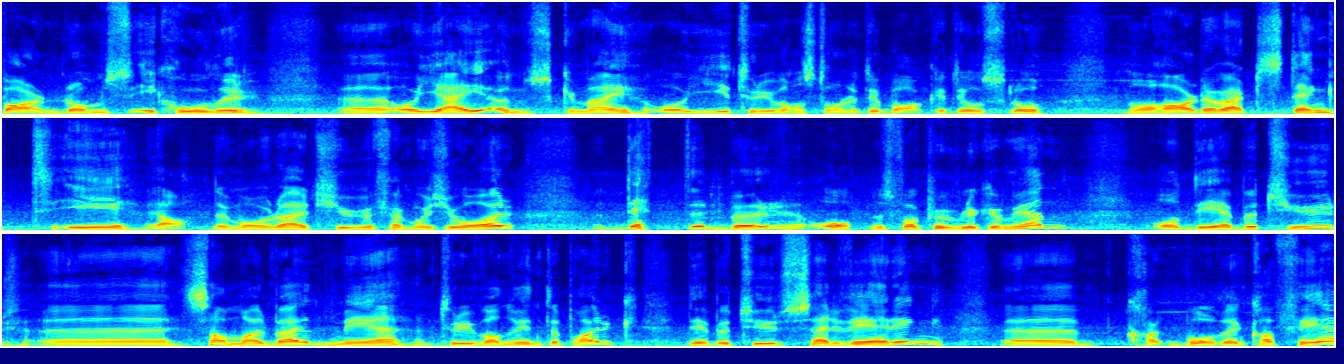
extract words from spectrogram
barndomsikoner. Eh, og jeg ønsker meg å gi Tryvannstårnet tilbake til Oslo. Nå har det vært stengt i ja, det må vel være 20-25 år. Dette bør åpnes for publikum igjen. Og det betyr eh, samarbeid med Tryvann vinterpark. Det betyr servering. Eh, både en kafé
